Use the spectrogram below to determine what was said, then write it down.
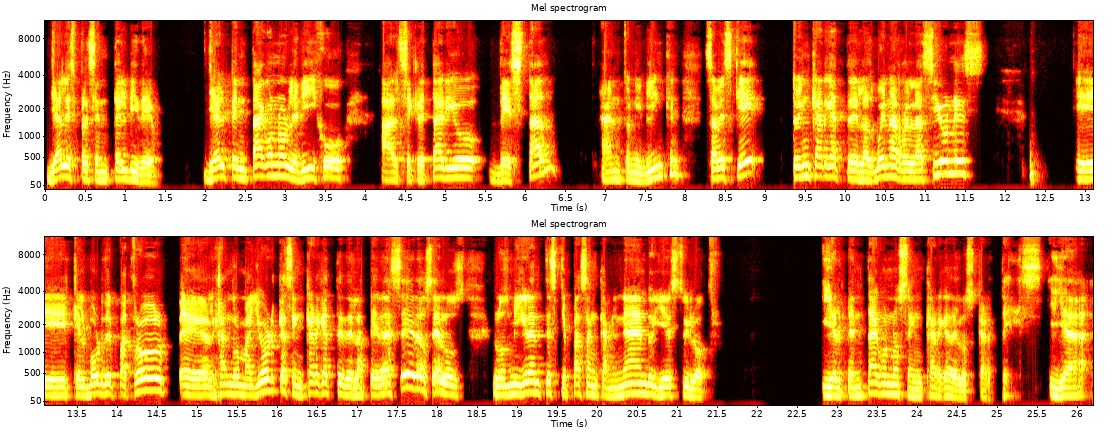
Ya les presenté el video. Ya el Pentágono le dijo al secretario de Estado, Anthony Blinken, ¿sabes qué? Tú encárgate de las buenas relaciones, eh, que el Border Patrol, eh, Alejandro Mallorca, encárgate de la pedacera, o sea, los, los migrantes que pasan caminando y esto y lo otro. Y el Pentágono se encarga de los carteles y ya,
